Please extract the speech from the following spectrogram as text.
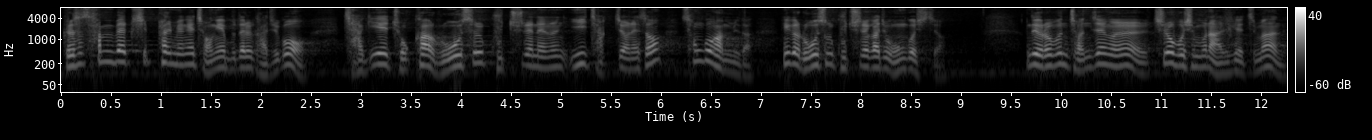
그래서 318명의 정예 부대를 가지고 자기의 조카 롯을 구출해내는 이 작전에서 성공합니다. 그러니까 롯을 구출해 가지고 온 것이죠. 근데 여러분 전쟁을 치러 보신 분은 아시겠지만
